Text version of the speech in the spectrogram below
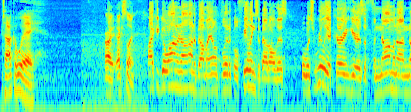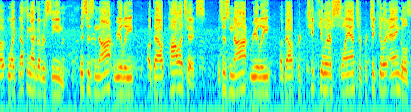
talk away. All right, excellent. I could go on and on about my own political feelings about all this, but what's really occurring here is a phenomenon no, like nothing I've ever seen. This is not really about politics. This is not really about particular slants or particular angles.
